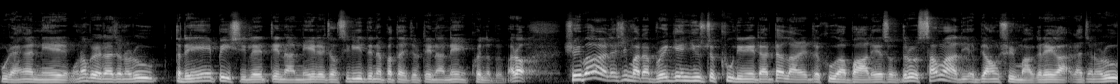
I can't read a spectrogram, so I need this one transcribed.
ကိုယ်တိုင်ကနေတယ်ပေါ့နော်ပြတော့ဒါကျွန်တော်တို့သတင်း page တွေလည်းတင်တာနေတယ်ကျွန်တော် series 3နဲ့ပတ်သက်ကျွန်တော်တင်တာနေခွင့်လုပ်ပေးပါတော့ရွှေဘာကလည်းရှိမှဒါ breaking news တစ်ခုအနေနဲ့ဒါတက်လာတဲ့တစ်ခုကဘာလဲဆိုတော့သူတို့ဆောင်းရာသီအပြောင်းရွှေမှာကလေးကဒါကျွန်တော်တို့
